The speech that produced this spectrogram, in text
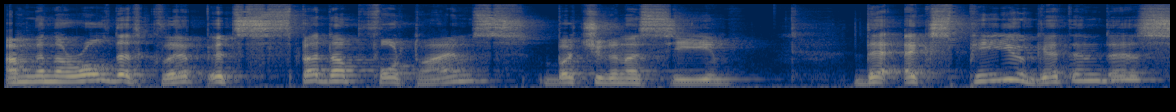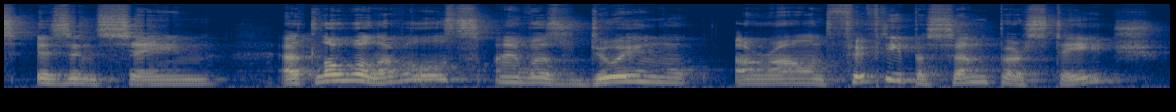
I'm gonna roll that clip, it's sped up 4 times, but you're gonna see the XP you get in this is insane. At lower levels, I was doing around 50% per stage.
